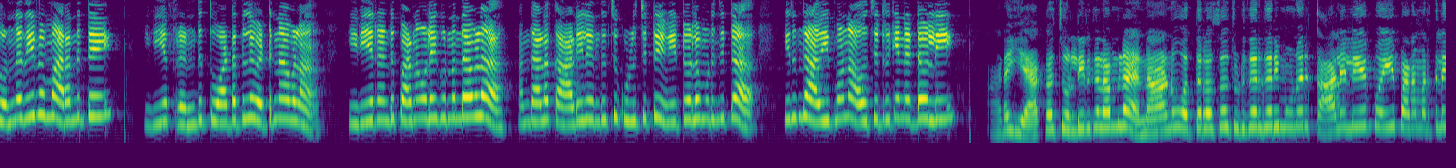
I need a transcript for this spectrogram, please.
சொன்னதையும் நான் மறந்துட்டேன் இவிய ஃப்ரெண்டு தோட்டத்துல வெட்டினாவலாம் இவிய ரெண்டு பணம் உலை கொண்டு வந்தாவளா அந்த ஆளை காலையில எந்திரிச்சு குளிச்சுட்டு வீட்டோல முடிஞ்சிட்டா. இருந்து அவிப்பான்னு அவிச்சிட்டு இருக்கேன் நெட்டவள்ளி அட ஏக்கா சொல்லியிருக்கலாம்ல நானும் ஒத்த ரோசா சுடிதார்காரி மூணு பேர் காலையிலேயே போய் பனை மரத்தில்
